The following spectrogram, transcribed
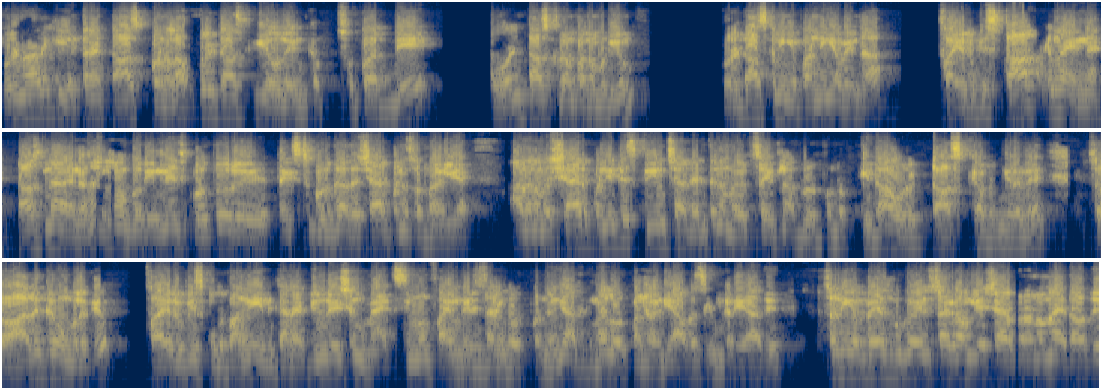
ஒரு நாளைக்கு எத்தனை டாஸ்க் பண்ணலாம்? ஒரு டாஸ்க்கு எவ்வளோ income so per day one task தான் பண்ண முடியும். ஒரு டாஸ்க் நீங்க பண்ணீங்க அப்படின்னா ஃபைவ் ருபீஸ் டாஸ்க்னா என்ன? டாஸ்க்னா என்னன்னா நமக்கு ஒரு இமேஜ் கொடுத்து ஒரு டெக்ஸ்ட் கொடுத்து அதை ஷேர் பண்ண சொல்றாங்க இல்லையா? அதை நம்ம ஷேர் பண்ணிட்டு ஸ்கிரீன்ஷாட் எடுத்து நம்ம வெப்சைட்ல அப்லோட் பண்றோம். இதான் ஒரு டாஸ்க் அப்படிங்கிறது. ஸோ அதுக்கு உங்களுக்கு ஃபைவ் ருபீஸ் கொடுப்பாங்க. இதுக்கான டியூரேஷன் மேக்ஸிமம் ஃபைவ் மினிட்ஸ் தான் நீங்க ஒர்க் பண்ணுவீங்க. அதுக்கு மேல ஒர்க் பண்ண வேண்டிய அவசியம் கிடையாது. ஸோ நீங்க பேஸ்புக்கோ இன்ஸ்டாகிராம்லயே ஷேர் பண்ணணும்னா ஏதாவது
